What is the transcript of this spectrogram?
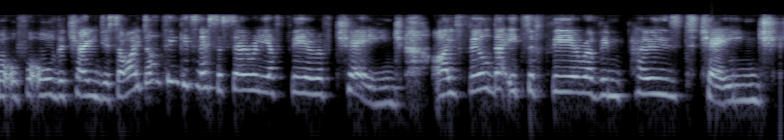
for, for all the changes. So I don't think it's necessarily a fear of change. I feel that it's a fear of imposed change,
